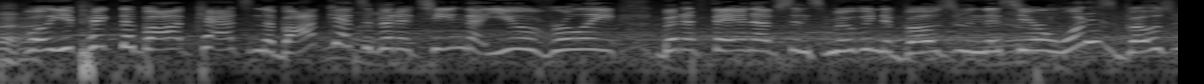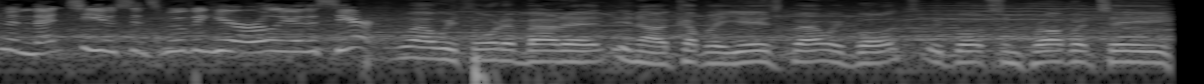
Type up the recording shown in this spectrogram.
well, you picked the Bobcats, and the Bobcats have been a team that you have really been a fan of since moving to Bozeman this year. What has Bozeman meant to you since moving here earlier this year? Well, we thought about it, you know, a couple of years back. We bought we bought some property.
